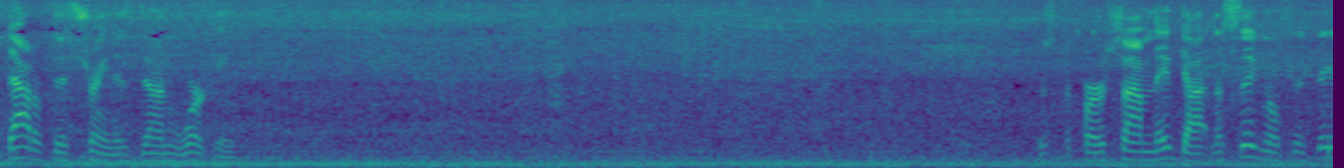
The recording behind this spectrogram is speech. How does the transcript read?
I doubt if this train is done working. This is the first time they've gotten a signal since they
